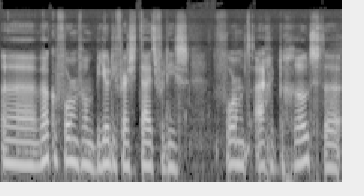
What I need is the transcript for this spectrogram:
uh, welke vorm van biodiversiteitsverlies vormt eigenlijk de grootste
